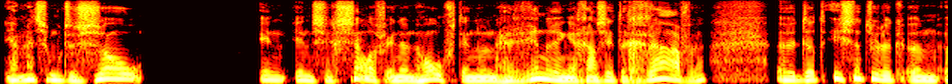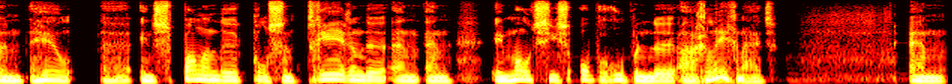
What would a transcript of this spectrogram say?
ja, mensen moeten zo in, in zichzelf, in hun hoofd, in hun herinneringen gaan zitten graven. Uh, dat is natuurlijk een, een heel inspannende, concentrerende en, en emoties oproepende aangelegenheid. En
